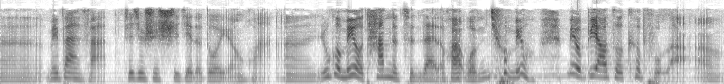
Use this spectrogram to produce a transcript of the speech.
嗯，没办法，这就是世界的多元化。嗯，如果没有他们的存在的话，我们就没有没有必要做科普了啊。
